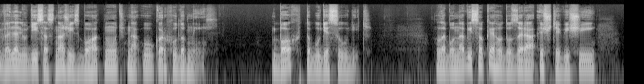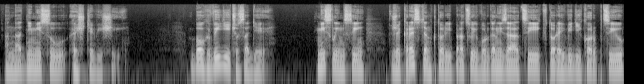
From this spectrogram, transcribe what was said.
Veľa ľudí sa snaží zbohatnúť na úkor chudobných. Boh to bude súdiť. Lebo na vysokého dozera ešte vyšší a nad nimi sú ešte vyšší. Boh vidí, čo sa deje. Myslím si, že kresťan, ktorý pracuje v organizácii, ktorej vidí korupciu,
